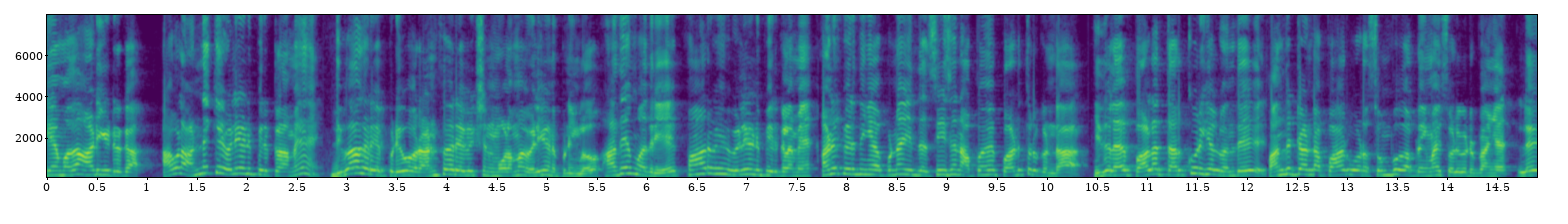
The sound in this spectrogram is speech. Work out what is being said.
கேமா தான் ஆடிக்கிட்டு இருக்கா. அவளை அன்னைக்கே வெளியே அனுப்பியிருக்கலாமே. திவாகர் எப்படி ஒரு அன்பேர் எவிக்ஷன் மூலமா வெளியே அனுப்புனீங்களோ அதே மாதிரியே பார்வையும் வெளியே அனுப்பியிருக்கலாமே. அனுப்பியிருந்தீங்க அப்படின்னா இந்த சீசன் அப்பவே படுத்துருக்குண்டா இதுல பல தற்கொலைகள் வந்து வந்துட்டாண்டா பார்வோட சொம்பு அப்படிங்கிற மாதிரி சொல்லிக்கிட்டு இருப்பாங்க. லே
